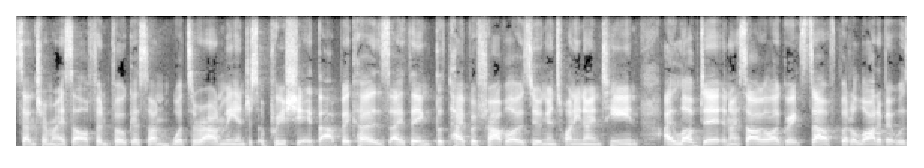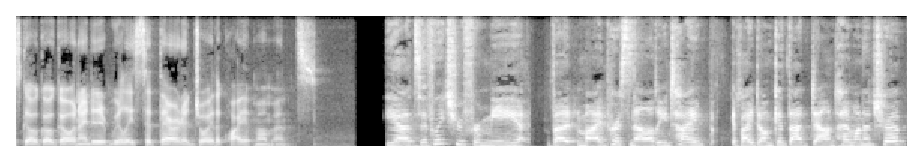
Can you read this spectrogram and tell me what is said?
center myself and focus on what's around me and just appreciate that because I think the type of travel I was doing in 2019, I loved it and I saw a lot of great stuff, but a lot of it was go go go and I didn't really sit there and enjoy the quiet moments. Yeah, it's definitely true for me. But my personality type, if I don't get that downtime on a trip,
